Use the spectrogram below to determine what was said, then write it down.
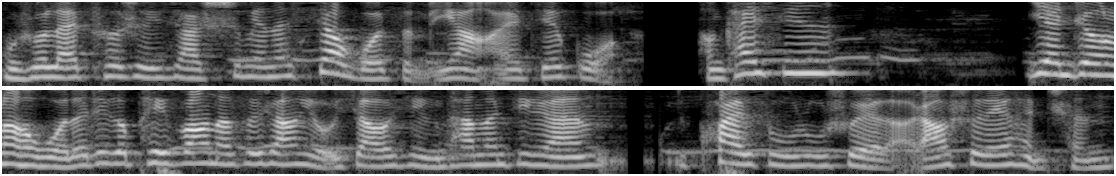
我说来测试一下失眠的效果怎么样？哎，结果。很开心，验证了我的这个配方的非常有效性，他们竟然快速入睡了，然后睡得也很沉。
